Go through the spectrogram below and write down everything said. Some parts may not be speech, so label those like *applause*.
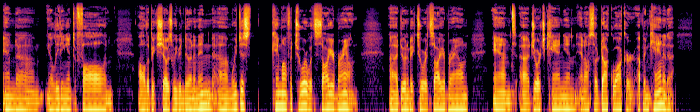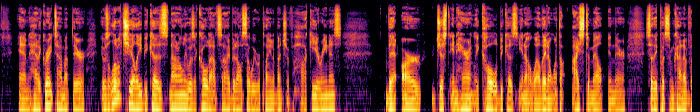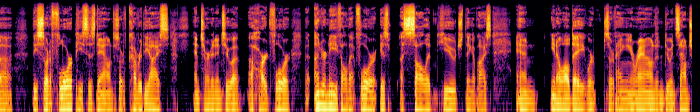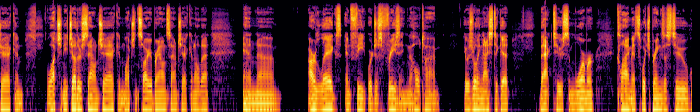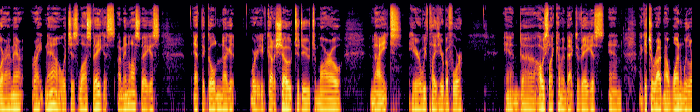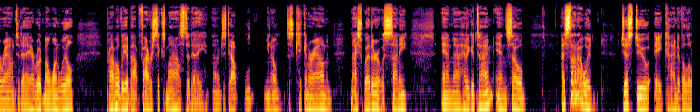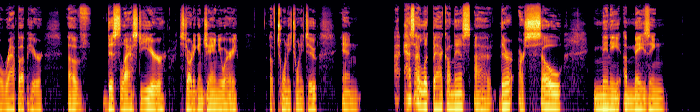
and um, you know, leading into fall and all the big shows we've been doing, and then um, we just came off a tour with Sawyer Brown, uh, doing a big tour with Sawyer Brown and uh, George Canyon and also Doc Walker up in Canada and had a great time up there. It was a little chilly because not only was it cold outside, but also we were playing a bunch of hockey arenas that are just inherently cold because you know well they don't want the ice to melt in there. So they put some kind of uh, these sort of floor pieces down to sort of cover the ice and turn it into a, a hard floor. But underneath all that floor is a solid huge thing of ice. And you know, all day we're sort of hanging around and doing sound check and watching each other's sound check and watching Sawyer Brown sound check and all that. And um, our legs and feet were just freezing the whole time. It was really nice to get back to some warmer climates, which brings us to where I'm at right now, which is Las Vegas. I'm in Las Vegas at the Golden Nugget, where you've got a show to do tomorrow night here. We've played here before and uh, I always like coming back to Vegas. And I get to ride my one wheel around today. I rode my one wheel probably about five or six miles today, uh, just out, you know, just kicking around and nice weather. It was sunny, and uh, had a good time. And so I just thought I would just do a kind of a little wrap up here of this last year, starting in January of 2022, and as I look back on this, uh, there are so many amazing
